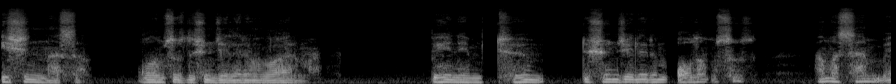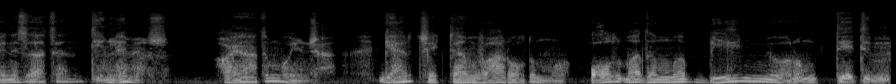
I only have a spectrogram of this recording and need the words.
İşin nasıl? Olumsuz düşüncelerin var mı? Benim tüm düşüncelerim olumsuz. Ama sen beni zaten dinlemiyorsun. Hayatım boyunca gerçekten var oldum mu, olmadım mı bilmiyorum dedim.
